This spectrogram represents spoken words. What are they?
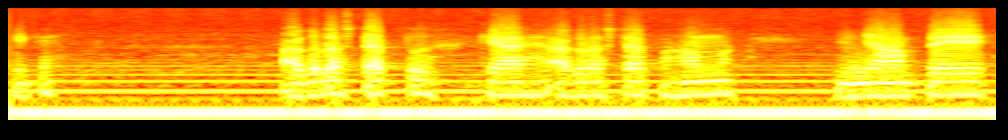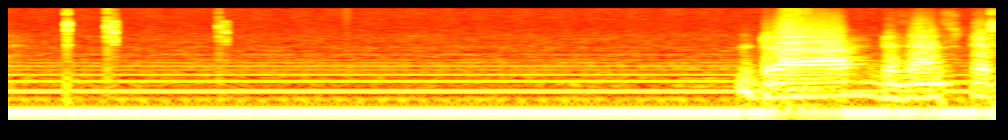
ठीक है? अगला स्टेप क्या है? अगला स्टेप हम यहाँ पे ड्रा डिज़ाइन स्टेप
